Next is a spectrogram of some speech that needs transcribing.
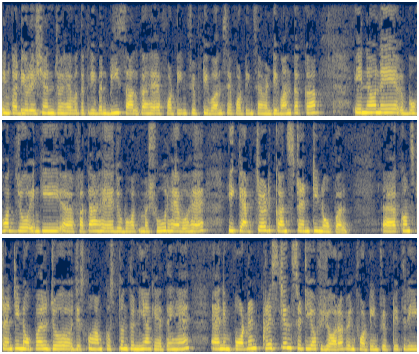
इनका ड्यूरेशन जो है वो तकरीबन 20 साल का है 1451 से 1471 तक का। इन्होंने बहुत जो इनकी फतह है, जो बहुत मशहूर है, वो है ही कैप्चर्ड कॉन्स्टेंटिनोपल कॉन्स्टेंटिनोपल जो, जिसको हम कुस्तुनतुनिया कहते हैं an important Christian city of Europe in 1453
